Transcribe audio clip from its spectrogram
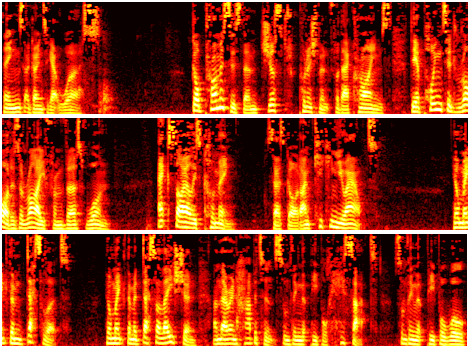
Things are going to get worse. God promises them just punishment for their crimes. The appointed rod has arrived from verse 1. Exile is coming, says God. I'm kicking you out. He'll make them desolate. He'll make them a desolation and their inhabitants something that people hiss at, something that people will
